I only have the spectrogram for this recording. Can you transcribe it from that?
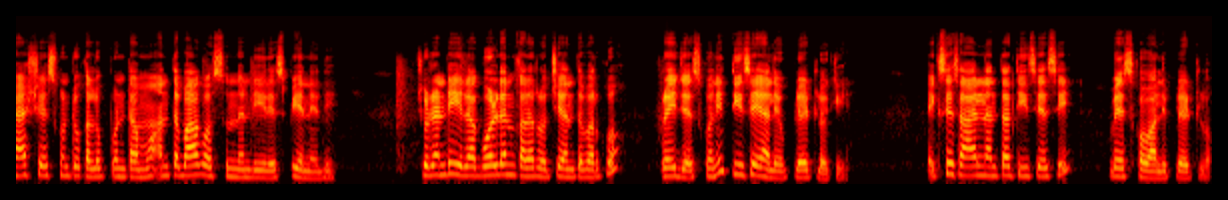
మ్యాష్ చేసుకుంటూ కలుపుకుంటామో అంత బాగా వస్తుందండి ఈ రెసిపీ అనేది. చూడండి ఇలా గోల్డెన్ కలర్ వచ్చేంత వరకు ఫ్రై చేసుకొని తీసేయాలి ప్లేట్లోకి. ఎక్సెస్ ఆయిల్ అంతా తీసేసి వేసుకోవాలి ప్లేట్లో.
